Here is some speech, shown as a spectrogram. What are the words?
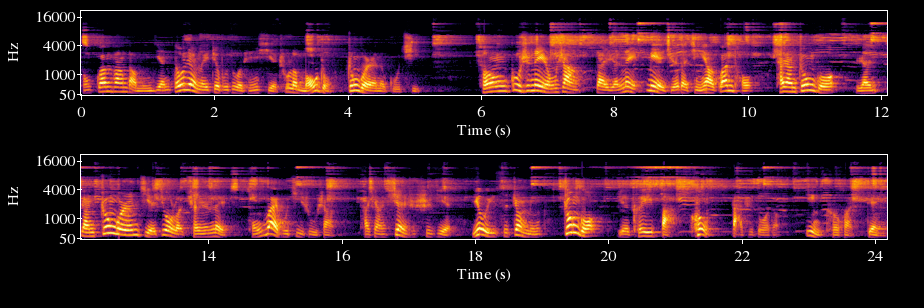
从官方到民间，都认为这部作品写出了某种中国人的骨气。从故事内容上，在人类灭绝的紧要关头，它让中国人让中国人解救了全人类。从外部技术上，它向现实世界又一次证明，中国也可以把控大制作的硬科幻电影。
